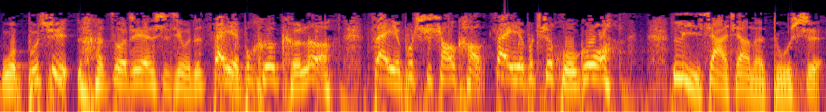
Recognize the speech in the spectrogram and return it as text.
我不去做这件事情，我就再也不喝可乐，再也不吃烧烤，再也不吃火锅，立下这样的毒誓，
